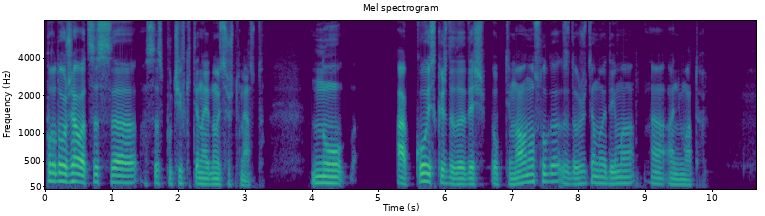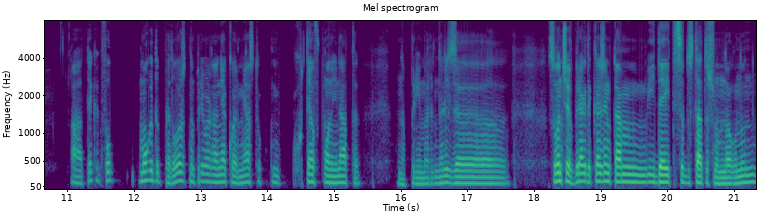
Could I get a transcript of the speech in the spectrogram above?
продължават с, а, с почивките на едно и също място. Но ако искаш да дадеш оптимална услуга, задължително е да има а, аниматор. А те какво могат да предложат, например, на някое място, хотел в планината, например, нали, за Слънчев бряг, да кажем, там идеите са достатъчно много, но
